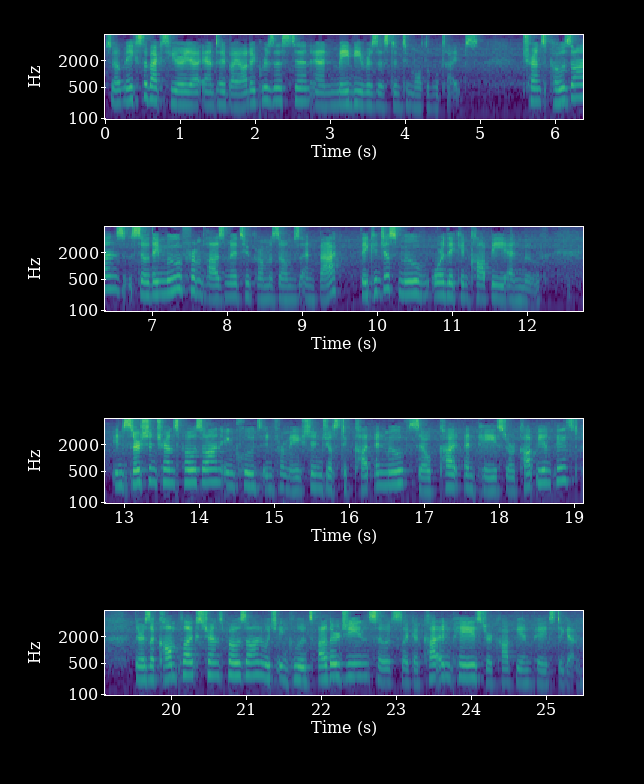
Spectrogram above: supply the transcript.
so it makes the bacteria antibiotic resistant and may be resistant to multiple types. Transposons, so they move from plasmid to chromosomes and back, they can just move or they can copy and move. Insertion transposon includes information just to cut and move, so cut and paste or copy and paste. There's a complex transposon, which includes other genes, so it's like a cut and paste or copy and paste again.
